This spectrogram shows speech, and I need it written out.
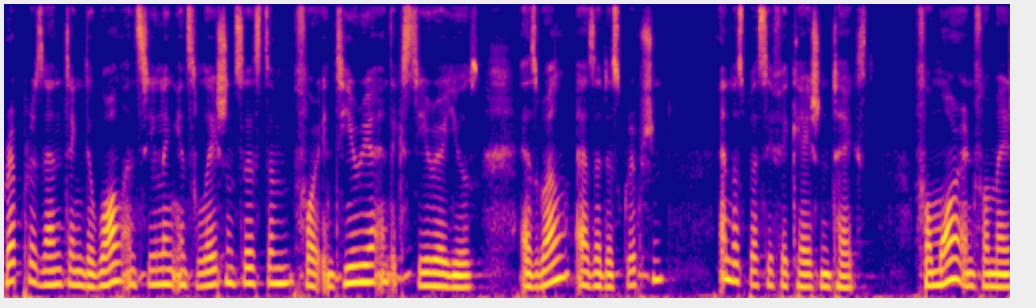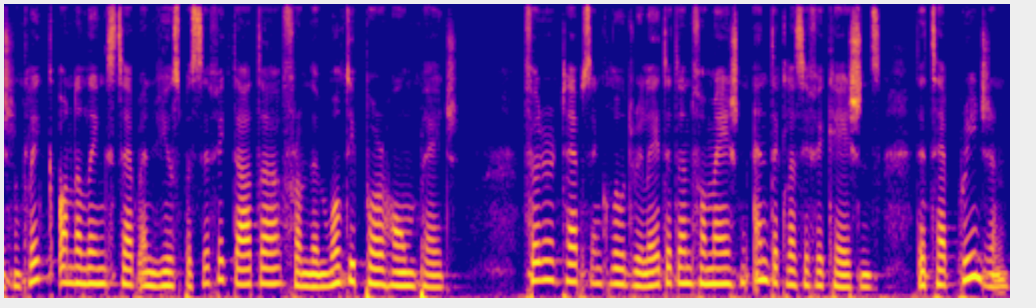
representing the wall and ceiling insulation system for interior and exterior use, as well as a description and a specification text. For more information click on the Links tab and view specific data from the Multipor homepage. Further tabs include related information and the classifications. The tab Region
